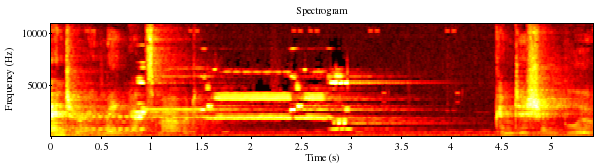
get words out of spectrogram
Entering maintenance mode. Condition blue.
